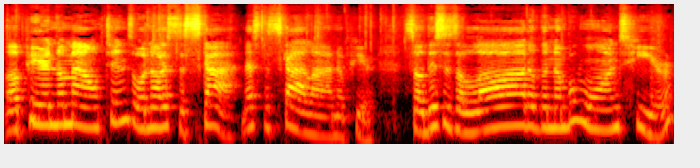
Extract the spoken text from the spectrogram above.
Up here in the mountains. Oh, no, that's the sky. That's the skyline up here. So this is a lot of the number ones here.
